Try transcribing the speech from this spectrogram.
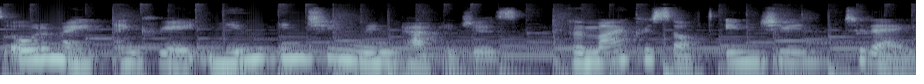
to automate and create new Intune Win packages for Microsoft Intune today.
